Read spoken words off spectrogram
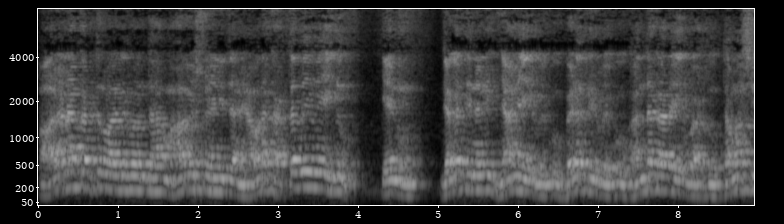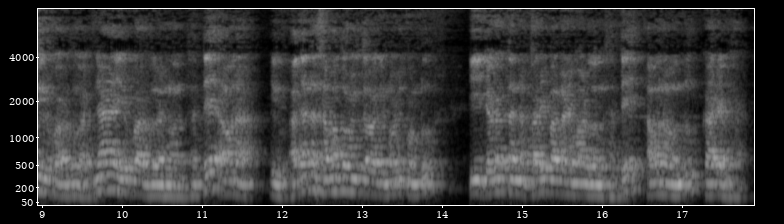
ಪಾಲನಾಕರ್ತೃವಾಗಿರುವಂತಹ ಮಹಾವಿಷ್ಣು ಏನಿದ್ದಾನೆ, ಅವನ ಕರ್ತವ್ಯವೇ ಇದು. ಏನು? ಜಗತ್ತಿನಲ್ಲಿ ಜ್ಞಾನ ಇರಬೇಕು ಬೆಳಕಿರಬೇಕು ಅಂಧಕಾರ ಇರಬಾರ್ದು, ತಮಸ್ಸು ಇರಬಾರ್ದು, ಅಜ್ಞಾನ ಇರಬಾರ್ದು ಅನ್ನುವಂಥದ್ದೇ ಅವನ ಇದು. ಅದನ್ನು ಸಮತೋಲಿತವಾಗಿ ನೋಡಿಕೊಂಡು ಈ ಜಗತ್ತನ್ನು ಪರಿಪಾಲನೆ ಮಾಡುವಂಥದ್ದೇ ಅವನ ಒಂದು ಕಾರ್ಯಭಾರ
